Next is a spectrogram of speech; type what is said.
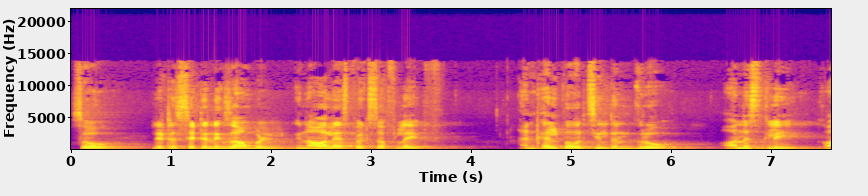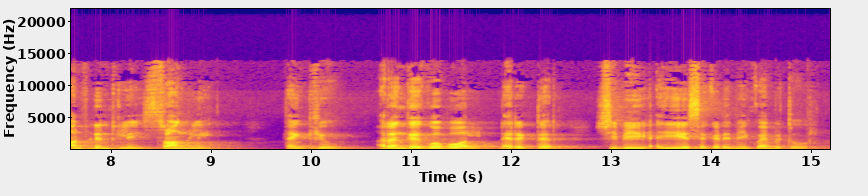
So, let us set an example in all aspects of life and help our children grow honestly, confidently, strongly. Thank you. Aranga Gopal, Director, Shibi IAS Academy, Coimbatore.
